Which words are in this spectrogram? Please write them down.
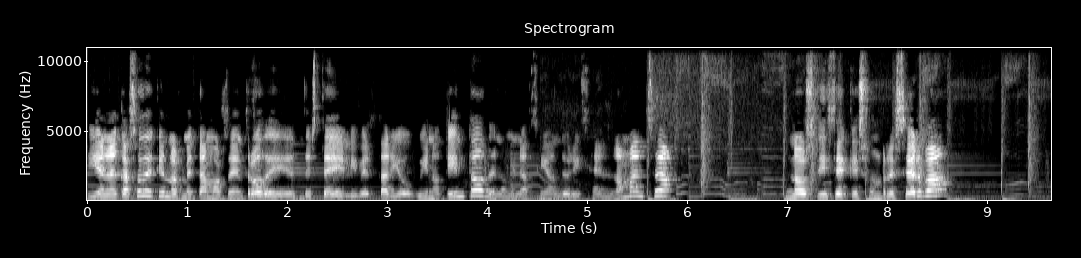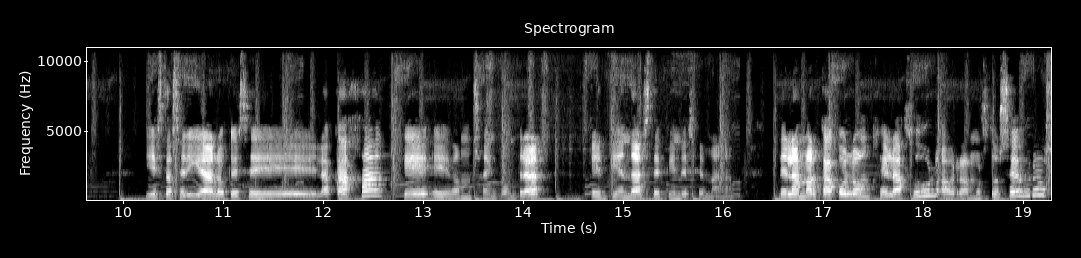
y en el caso de que nos metamos dentro de, de este libertario vino tinto, denominación de origen La Mancha, nos dice que es un reserva y esta sería lo que es eh, la caja que eh, vamos a encontrar en tiendas este fin de semana. De la marca Colón Gel Azul ahorramos 2 euros,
